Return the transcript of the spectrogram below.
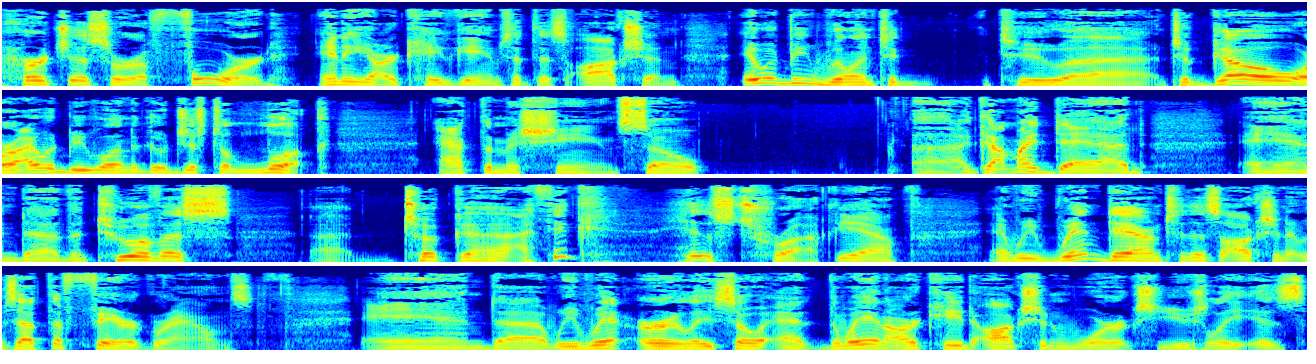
purchase or afford any arcade games at this auction, it would be willing to to uh, to go, or I would be willing to go just to look at the machine. So uh, I got my dad, and uh, the two of us uh, took, uh, I think, his truck, yeah, and we went down to this auction. It was at the fairgrounds, and uh, we went early. So, at the way an arcade auction works usually is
